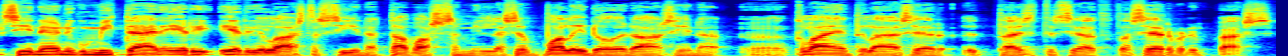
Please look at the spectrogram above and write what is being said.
siinä ei ole niin mitään eri, erilaista siinä tavassa, millä se validoidaan siinä klientilla ja ser, tai sitten siellä tota serverin päässä.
